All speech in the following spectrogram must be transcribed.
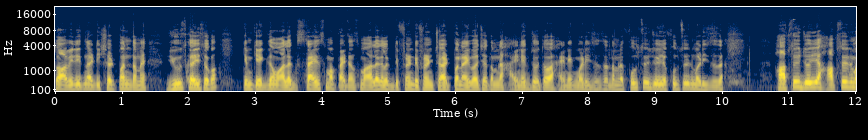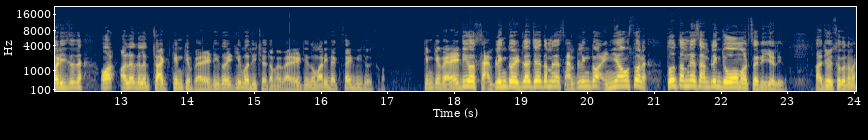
તો આવી રીતના ટી શર્ટ પણ તમે યુઝ કરી શકો. કેમ કે એકદમ અલગ સ્ટાઇલ્સમાં પેટર્ન્સમાં અલગ અલગ ડિફરન્ટ ડિફરન્ટ ચાર્ટ પણ આવ્યા છે. તમને હાઈનેક જોઈતો હોય હાઈનેક મળી જશે. તમને ફૂલ સ્લીવ જોઈએ ફૂલ સ્લીવ મળી જશે. હાફ સ્લીવ જોઈએ હાફ સ્લીવ મળી જશે. ઓર અલગ અલગ ચાર્ટ કેમ કે વેરાયટી તો એટલી બધી છે તમે વેરાયટી તો મારી બેક સાઇડ બી જોઈ શકો. કેમ કે વેરાયટીઓ સેમ્પલિંગ તો એટલા છે, તમને સેમ્પલિંગ તો અહીંયા આવશો ને, તો તમને સેમ્પલિંગ જોવા મળશે રિયલી આ જોઈ શકો તમે.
